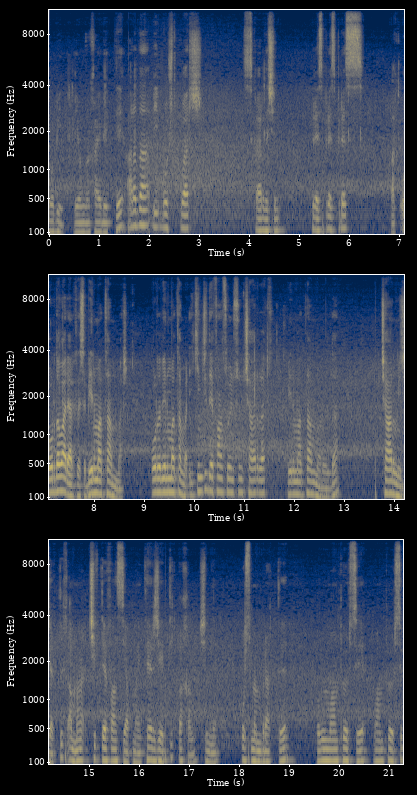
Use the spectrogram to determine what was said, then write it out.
Robin Leonga kaybetti. Arada bir boşluk var. Siz kardeşim. Pres pres pres. Bak orada var ya arkadaşlar benim hatam var. Orada benim hatam var. İkinci defans oyuncusunu çağırarak benim hatam var orada. Çağırmayacaktık ama çift defans yapmayı tercih ettik. Bakalım şimdi Osman bıraktı. Robin Van Persie. Van Persie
